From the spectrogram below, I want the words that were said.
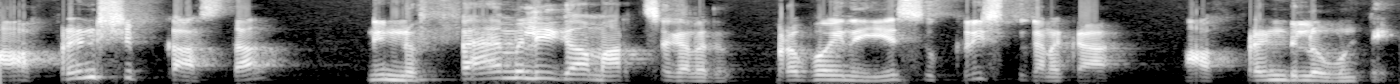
ఆ ఫ్రెండ్షిప్ కాస్త నిన్ను ఫ్యామిలీగా మార్చగలదు. ప్రభు అయిన యేసు క్రీస్తు గనక ఆ ఫ్రెండ్లో ఉంటే.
